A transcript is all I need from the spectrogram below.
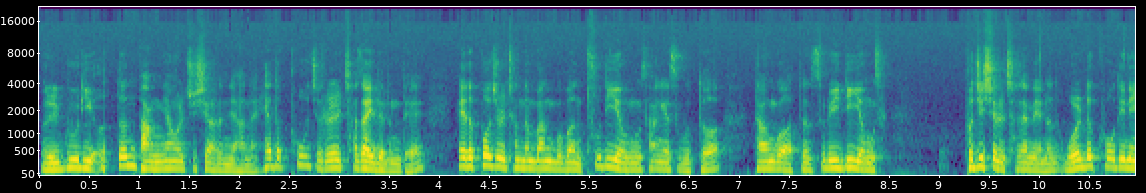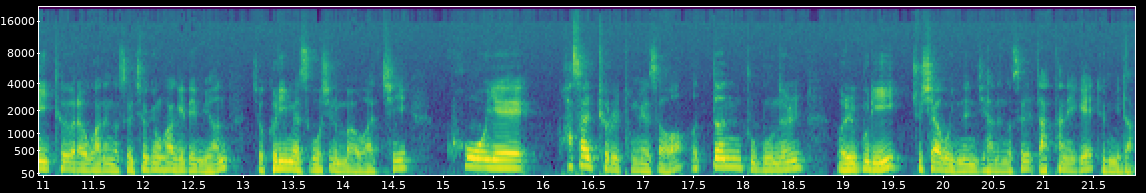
얼굴이 어떤 방향을 주시하느냐 하는 헤드 포즈를 찾아야 되는데 헤드 포즈를 찾는 방법은 2D 영상에서부터 다음과 같은 3D 영상 포지션을 찾아내는 월드 코디네이터라고 하는 것을 적용하게 되면 저 그림에서 보시는 바와 같이 코의 화살표를 통해서 어떤 부분을 얼굴이 주시하고 있는지 하는 것을 나타내게 됩니다.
